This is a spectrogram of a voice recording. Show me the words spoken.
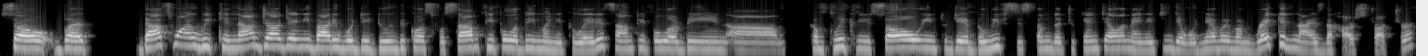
So but that's why we cannot judge anybody what they're doing because for some people are being manipulated some people are being um, completely so into their belief system that you can't tell them anything. They would never even recognize the heart structure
